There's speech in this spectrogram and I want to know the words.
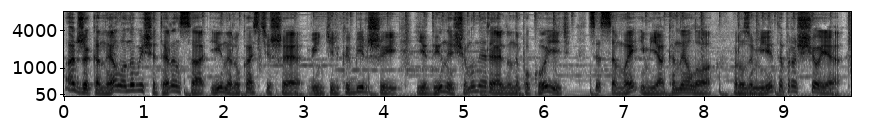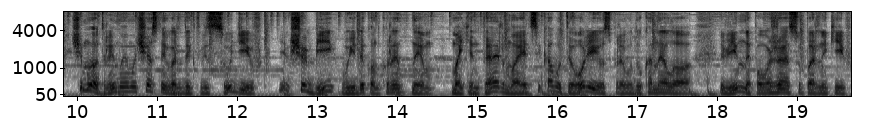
Адже Канело не вище Теренса і не рукастіше, він тільки більший. Єдине, що мене реально непокоїть, це саме ім'я Канело. Розумієте про що я? Чи ми отримаємо чесний вердикт від суддів, якщо бій вийде конкурентним? Макінтайр має цікаву теорію з приводу Канело. Він не поважає суперників.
